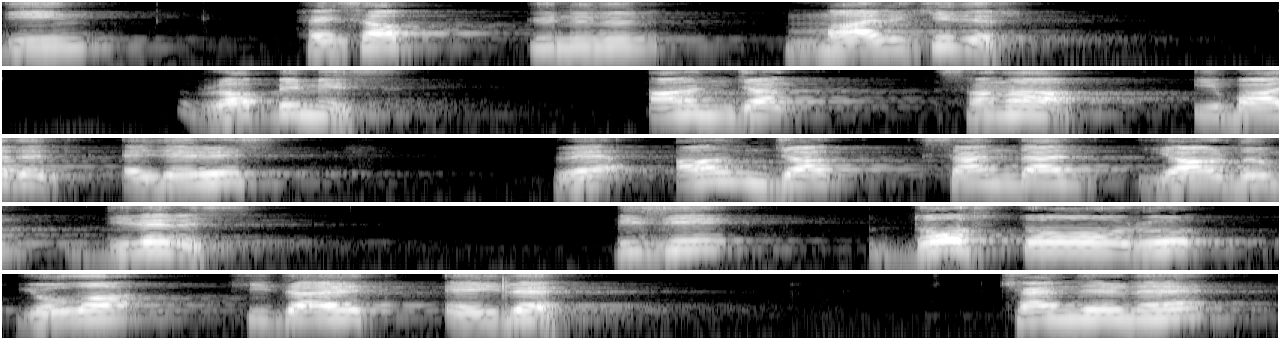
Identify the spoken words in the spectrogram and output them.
Din, hesap gününün malikidir. Rabbimiz ancak sana ibadet ederiz ve ancak senden yardım dileriz. Bizi dost doğru yola hidayet eyle. Kendilerine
